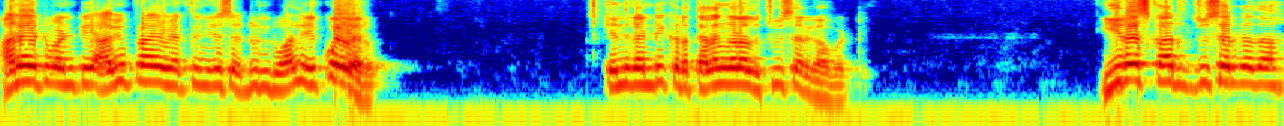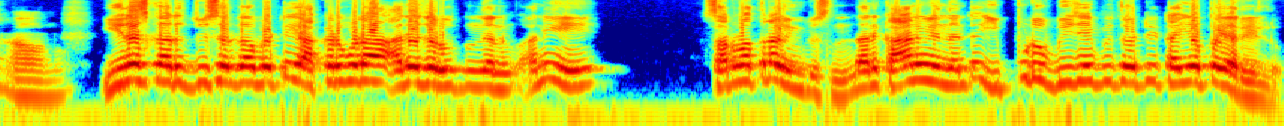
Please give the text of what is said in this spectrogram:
అనేటువంటి అభిప్రాయం వ్యక్తం చేసేటువంటి వాళ్ళు ఎక్కువయ్యారు. ఎందుకంటే ఇక్కడ తెలంగాణలో చూశారు కాబట్టి. ఈరస్ కారు చూశారు కదా? అవును. ఈరస్ కారు చూశారు కాబట్టి అక్కడ కూడా అదే జరుగుతుంది అని అని సర్వత్రా వినిపిస్తుంది. దానికి కారణం ఏంటంటే ఇప్పుడు బీజేపీ తోటి టైఅప్ అయ్యారు వీళ్ళు.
